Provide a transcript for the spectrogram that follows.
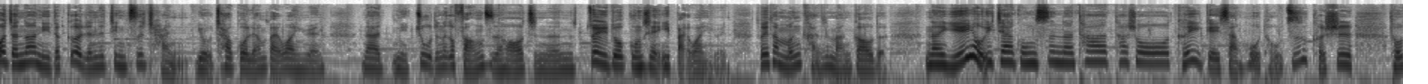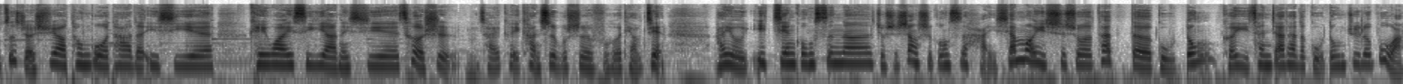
或者呢，你的个人的净资产有超过两百万元，那你住的那个房子哈，只能最多贡献一百万元，所以它门槛是蛮高的。那也有一家公司呢，他他说可以给散户投资，可是投资者需要通过他的一些 KYC 啊那些测试，才可以看是不是符合条件。还有一间公司呢，就是上市公司海虾贸易，是说它的股东可以参加它的股东俱乐部啊。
